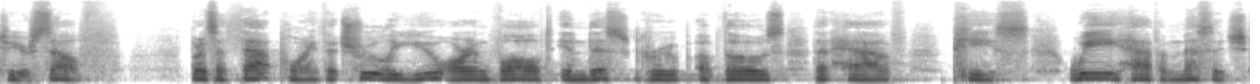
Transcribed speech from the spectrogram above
to yourself. But it's at that point that truly you are involved in this group of those that have peace. We have a message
